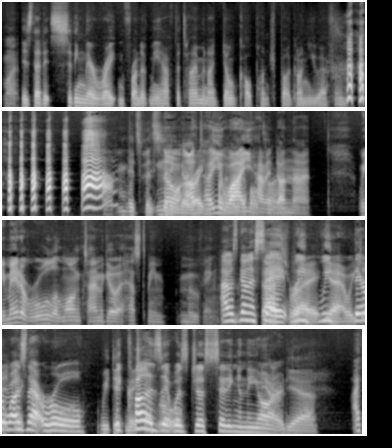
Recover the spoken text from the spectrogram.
What? Is that it's sitting there right in front of me half the time and I don't call punch bug on you, Ephraim. It's been sitting no. there I'll right in tell you front of me why you haven't time. done that. We made a rule a long time ago. It has to be moving. I was gonna say That's we right. we Yeah, we there did was make that that rule rule. We did make that because it rule. was just sitting in the yard. Yeah. I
